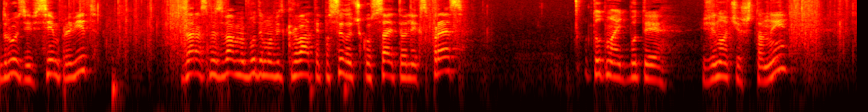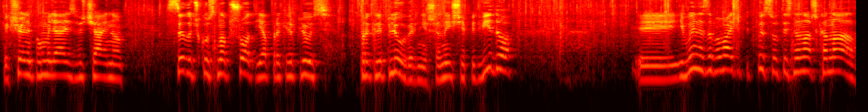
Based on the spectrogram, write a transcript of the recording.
Друзі, всім привіт! Зараз ми з вами будемо відкривати посилочку з сайту AliExpress. Тут мають бути жіночі штани. Якщо я не помиляюсь, звичайно. Силочку снапшот я прикріплю верніше, нижче під відео. І, і ви не забувайте підписуватись на наш канал,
